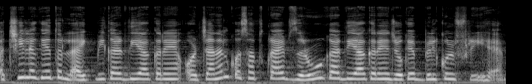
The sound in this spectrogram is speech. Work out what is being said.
अच्छी लगे तो लाइक भी कर दिया करें और चैनल को सब्सक्राइब ज़रूर कर दिया करें, जो कि बिल्कुल फ्री है।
